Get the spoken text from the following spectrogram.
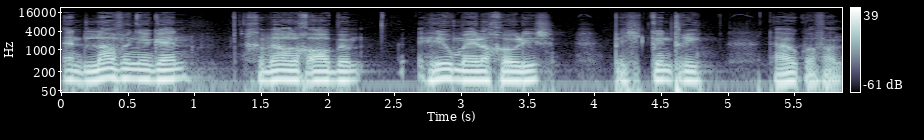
and Loving Again. Geweldig album. Heel melancholisch. Beetje country. Daar hou ik wel van.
